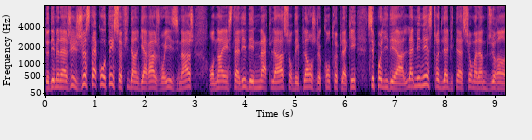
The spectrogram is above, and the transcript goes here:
de déménager juste à côté, Sophie, dans le garage. Vous voyez les images. On a installé des matelas sur des planches de contreplaqué. C'est pas l'idéal. La ministre de l'Habitation, Mme Durand,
